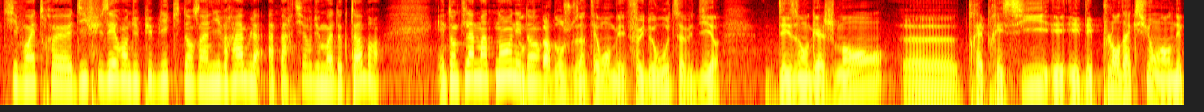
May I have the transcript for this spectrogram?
qui vont être euh, diffusées, rendues publiques dans un livrable à partir du mois d'octobre. Et donc là, maintenant, on est dans... Pardon, je vous interromps, mais feuille de route, ça veut dire des engagements euh, très précis et, des plans d'action. On n'est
